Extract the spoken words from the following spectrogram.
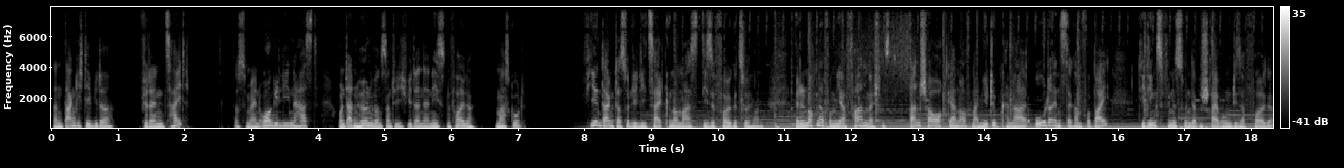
Dann danke ich dir wieder für deine Zeit, dass du mir ein Ohr geliehen hast und dann hören wir uns natürlich wieder in der nächsten Folge. Mach's gut. Vielen Dank, dass du dir die Zeit genommen hast, diese Folge zu hören. Wenn du noch mehr von mir erfahren möchtest, dann schau auch gerne auf meinem YouTube-Kanal oder Instagram vorbei. Die Links findest du in der Beschreibung dieser Folge.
